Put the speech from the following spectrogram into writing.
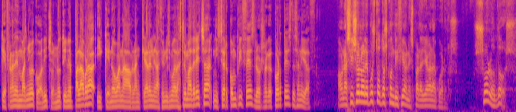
que Fernández Mañueco ha dicho no tiene palabra y que no van a blanquear el negacionismo de la extrema derecha ni ser cómplices de los recortes de sanidad. Aún así, solo le he puesto dos condiciones para llegar a acuerdos. Solo dos.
